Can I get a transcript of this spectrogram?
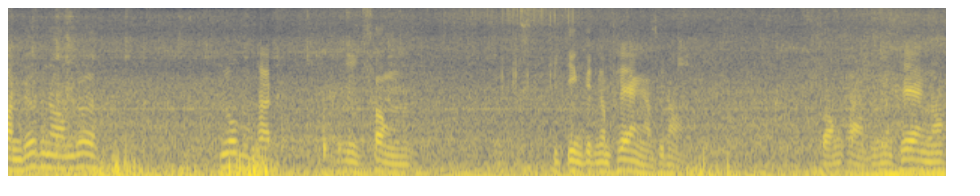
ห่อนเด้อพี่น้องเด้อลมพัดนี่ช่องที่จริงเป็นกำแพงครับพี่น้องสองทางเป็นกำแพงเนาะ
